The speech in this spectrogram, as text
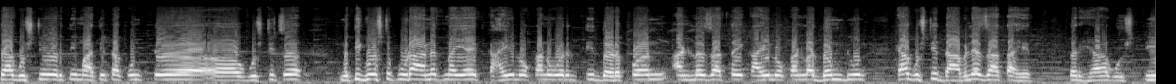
त्या गोष्टीवरती माती टाकून ते गोष्टीचं मग ती गोष्ट पुढे आणत नाही आहेत. काही लोकांवरती दडपण आणलं जात आहे काही लोकांना दम देऊन ह्या गोष्टी दाबल्या जात आहेत. तर ह्या गोष्टी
